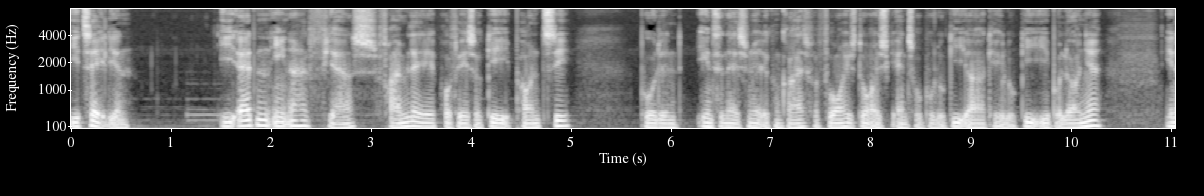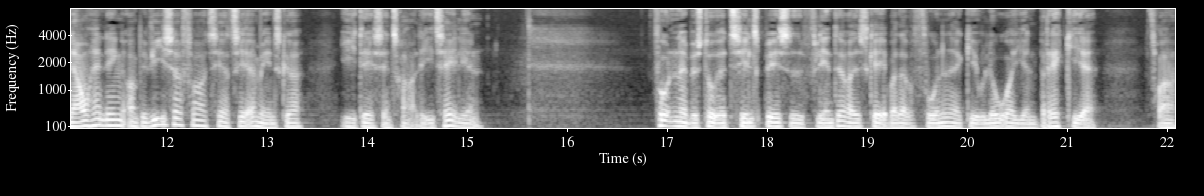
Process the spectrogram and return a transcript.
Italien i 1871 fremlagde professor G. Ponzi på den internationale kongres for forhistorisk antropologi og arkeologi i Bologna en afhandling om beviser for tertiære mennesker i det centrale Italien. Fundene bestod af tilspidsede flinteredskaber, der var fundet af geologer i Anbreccia fra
